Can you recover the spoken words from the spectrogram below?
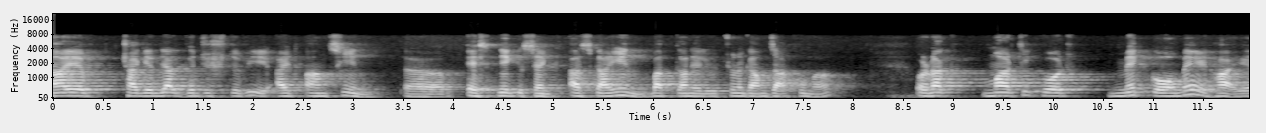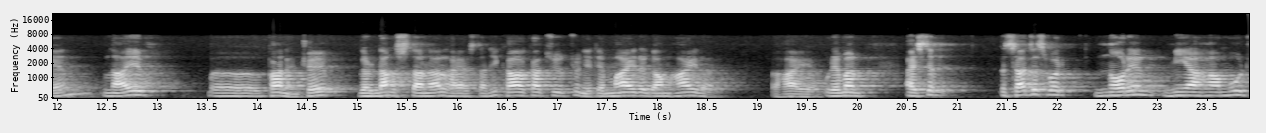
նաև ճագերդյալ գճշտվի այդ անցին էթնիկ ասենք ազգային պատկանելիությունը կամ ցակումը օրինակ մարդիկ որ մեկ կողմե հայ են նաև բան են չէ գրնամ ստանալ Հայաստանի քաղաքացիություն եթե մայրը կամ հայրը հայ է ուրեմն այստեղ ասածս որ նորեն միահամուր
